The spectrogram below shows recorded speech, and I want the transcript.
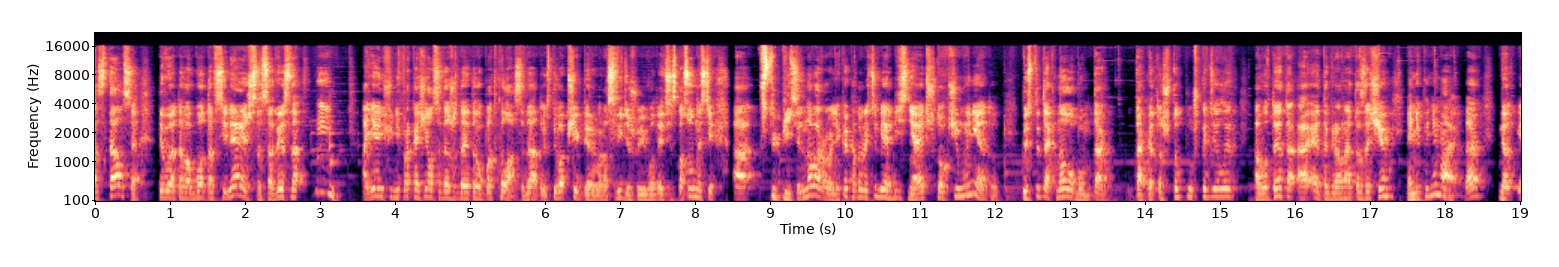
Остался, ты в этого бота вселяешься, соответственно, м, а я еще не прокачался даже до этого подкласса, да, то есть ты вообще первый раз видишь у него вот эти способности а, вступительного ролика, который тебе объясняет, что к чему нету. То есть ты так на обум, так, так, это что пушка делает, а вот это, а эта граната зачем? Я не понимаю, да? Вот, и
